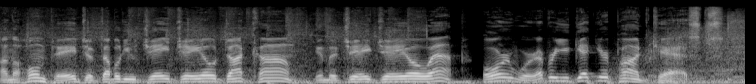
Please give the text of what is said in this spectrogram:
on the homepage of WJJO.com, in the JJO app, or wherever you get your podcasts.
